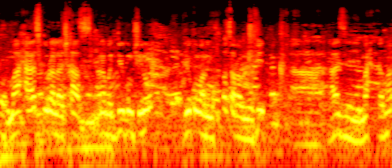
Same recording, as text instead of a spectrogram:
وما حأذكر الأشخاص. أنا بديكم شنو؟ بديكم المختصر المفيد آه هذه محكمة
